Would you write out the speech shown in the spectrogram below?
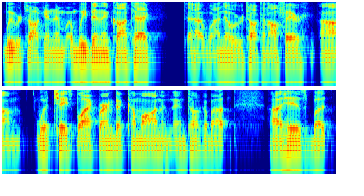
we were talking and, and we've been in contact. Uh, I know we were talking off air um, with Chase Blackburn to come on and, and talk about uh, his, but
